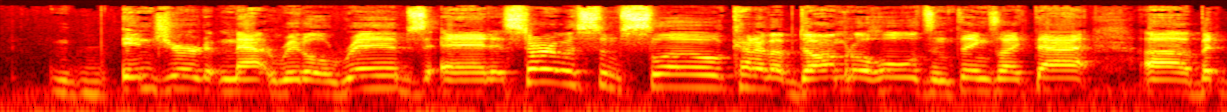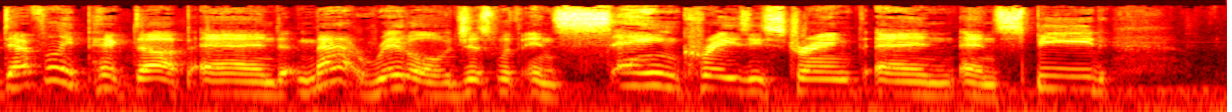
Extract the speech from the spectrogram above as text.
injured Matt Riddle ribs, and it started with some slow kind of abdominal holds and things like that, uh, but definitely picked up. And Matt Riddle, just with insane, crazy strength and and speed,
